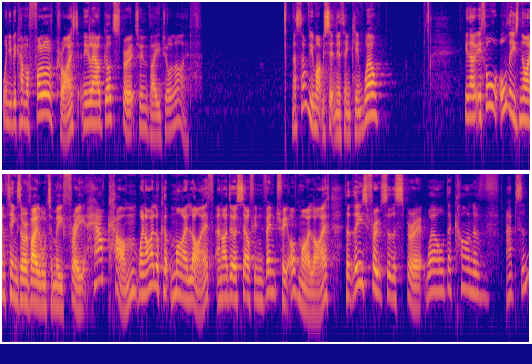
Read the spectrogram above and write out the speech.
when you become a follower of Christ and you allow God's Spirit to invade your life. Now, some of you might be sitting there thinking, well, you know, if all, all these nine things are available to me free, how come when I look at my life and I do a self inventory of my life, that these fruits of the Spirit, well, they're kind of absent?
